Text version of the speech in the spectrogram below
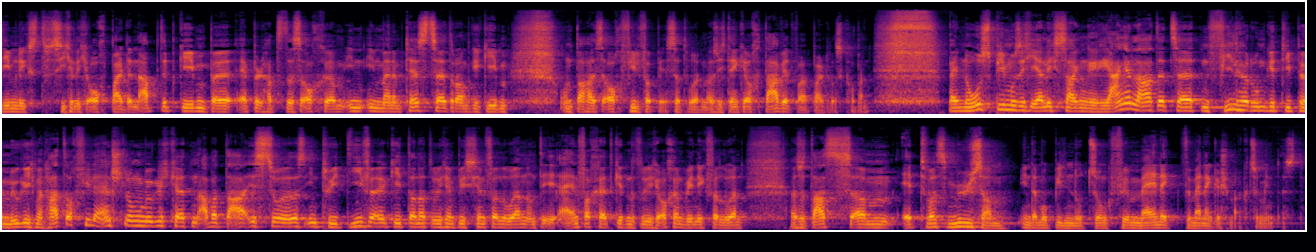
demnächst sicherlich auch bald ein Update geben. Bei Apple hat es das auch ähm, in, in meinem Testzeitraum gegeben und da ist auch viel verbessert worden. Also ich denke, auch da wird bald was kommen. Bei Noseby muss ich ehrlich sagen, lange Ladezeiten, viel Herumgetippe möglich. Man hat auch viele Einstellungsmöglichkeiten, aber da ist so das Intuitive geht da natürlich ein bisschen verloren verloren und die Einfachheit geht natürlich auch ein wenig verloren. Also das ähm, etwas mühsam in der mobilen Nutzung für, meine, für meinen Geschmack zumindest.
